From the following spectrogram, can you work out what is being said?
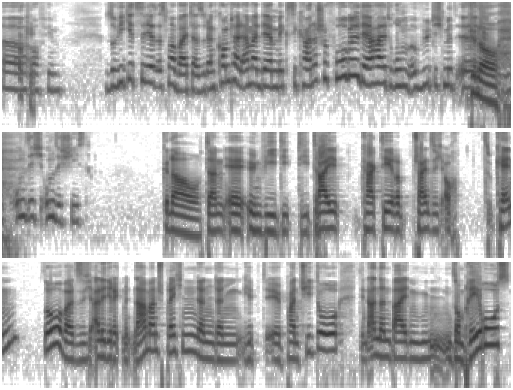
äh, Okay. aufheben. So, wie geht's denn jetzt erstmal weiter? Also dann kommt halt einmal der mexikanische Vogel, der halt rum wütig mit äh, Genau. um sich um sich schießt. Genau, dann äh, irgendwie die, die drei Charaktere scheinen sich auch zu kennen, so, weil sie sich alle direkt mit Namen ansprechen. Dann, dann gibt äh, Panchito den anderen beiden Sombreros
